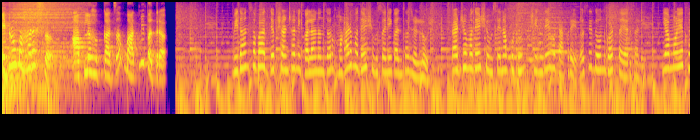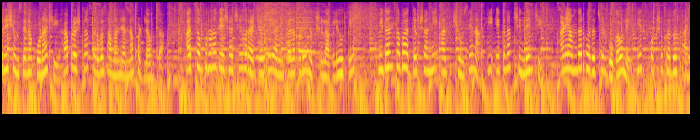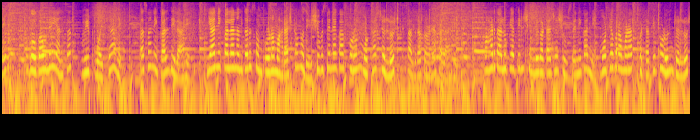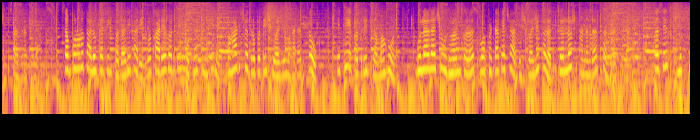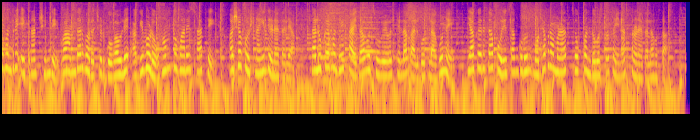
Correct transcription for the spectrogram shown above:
Metro Maharashtra आपलं हक्काचं बातमीपत्र. विधानसभा अध्यक्षांच्या निकालानंतर महाडमध्ये शिवसैनिकांचा जल्लोष. राज्यामध्ये शिवसेना फुटून शिंदे व ठाकरे असे दोन गट तयार झाले. यामुळे खरी शिवसेना कोणाची? हा प्रश्न सर्वसामान्यांना पडला होता. आज संपूर्ण देशाचे व राज्याचे या निकालाकडे लक्ष लागले होते. विधानसभा अध्यक्षांनी आज शिवसेना ही एकनाथ शिंदेची आणि आमदार भरतशेठ गोगावले हेच पक्षप्रदोत आहेत. गोगावले यांचाच व्हीप वैद्य आहे असा निकाल दिला आहे. या निकालानंतर संपूर्ण महाराष्ट्रामध्ये शिवसैनिकांकडून मोठा जल्लोष साजरा करण्यात आला आहे. महाड तालुक्यातील शिंदे गटाच्या शिवसैनिकांनी मोठ्या प्रमाणात फटाके फोडून जल्लोष साजरा केला. संपूर्ण तालुक्यातील पदाधिकारी व कार्यकर्ते मोठ्या संख्येने महाड छत्रपती शिवाजी महाराज चौक येथे एकत्रित जमा होऊन गुलालाची उधळण करत व फटाक्याची आतिषबाजी करत जल्लोष आनंदात साजरा केला. तसेच मुख्यमंत्री एकनाथ शिंदे व आमदार भरतशेठ गोगावले आगे हम तुम्हारे साथ हे अशा घोषणाही देण्यात आल्या. तालुक्यामध्ये कायदा व सुव्यवस्थेला गालबोट लागू नये याकरिता पोलिसांकडून मोठ्या प्रमाणात चोख बंदोबस्त तैनात करण्यात आला होता.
